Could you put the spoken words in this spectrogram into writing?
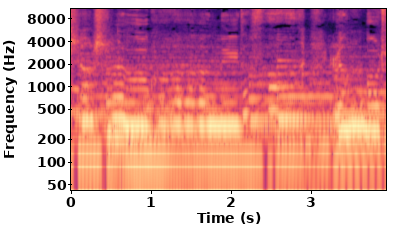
像是路过你的风。忍不住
